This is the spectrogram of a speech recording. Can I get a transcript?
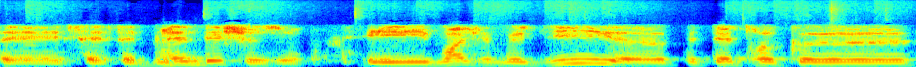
c'est blindé chez eux. Et moi, je me dis euh, peut-être que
